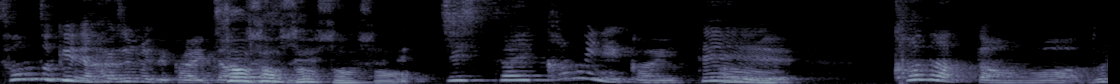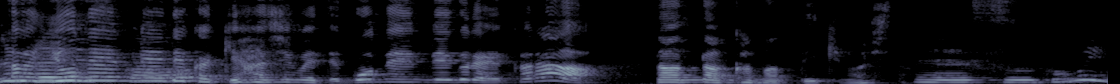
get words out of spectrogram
その時に初めて書いたんです、ね、そうそうそうそう実際紙に書いて、うん。叶ったんはどれ4ぐらいですか？年目で書き始めて5年目ぐらいからだんだん叶っていきました。えー、すごい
